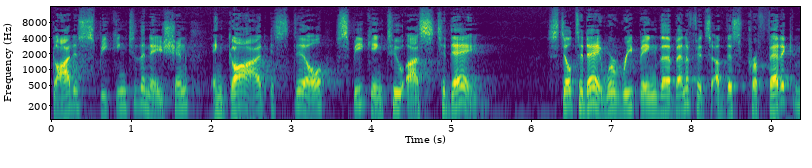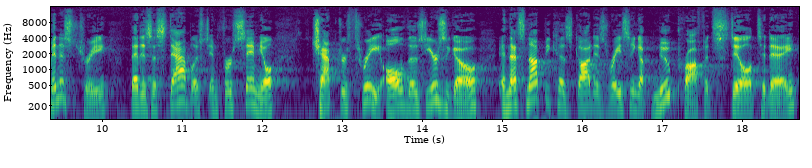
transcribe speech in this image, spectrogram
God is speaking to the nation and God is still speaking to us today. Still today, we're reaping the benefits of this prophetic ministry that is established in 1 Samuel chapter 3, all those years ago. And that's not because God is raising up new prophets still today,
